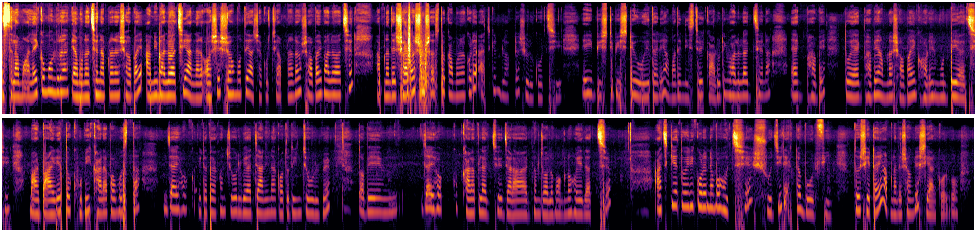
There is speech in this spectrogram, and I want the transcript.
আসসালামু আলাইকুম বন্ধুরা, কেমন আছেন আপনারা সবাই? আমি ভালো আছি, আল্লাহর অশেষ সহমতে আশা করছি আপনারাও সবাই ভালো আছেন। আপনাদের সবার সুস্বাস্থ্য কামনা করে আজকের ব্লগটা শুরু করছি। এই বৃষ্টি বৃষ্টি ওয়েদারে আমাদের নিশ্চয়ই কারোরই ভালো লাগছে না, একভাবে। তো একভাবে আমরা সবাই ঘরের মধ্যে আছি, আর বাইরে তো খুবই খারাপ অবস্থা। যাই হোক, এটা তো এখন চলবে, আর জানি না কতদিন চলবে। তবে যাই হোক, খুব খারাপ লাগছে যারা একদম জলমগ্ন হয়ে যাচ্ছে। আজকে তৈরি করে নেব হচ্ছে সুজির একটা বরফি। তো সেটাই আপনাদের সঙ্গে শেয়ার করব।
